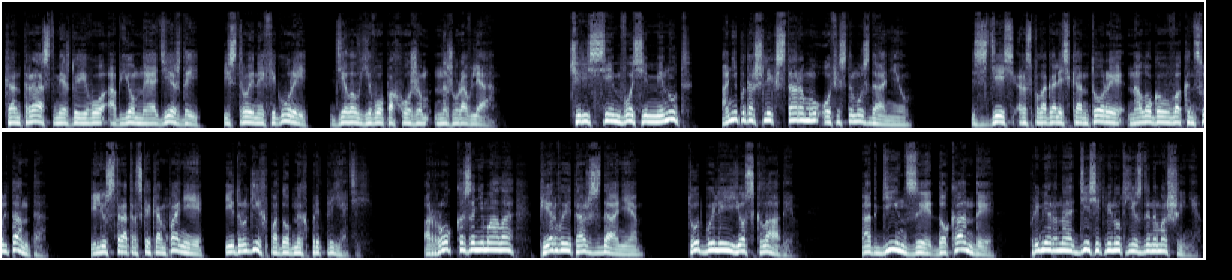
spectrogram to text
Контраст между его объемной одеждой и стройной фигурой делал его похожим на журавля. Через семь-восемь минут они подошли к старому офисному зданию. Здесь располагались конторы налогового консультанта, иллюстраторской компании и других подобных предприятий. Рокко занимала первый этаж здания, Тут были ее склады. От Гинзы до Канды примерно 10 минут езды на машине.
